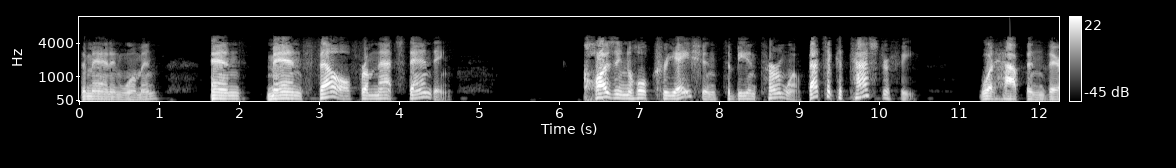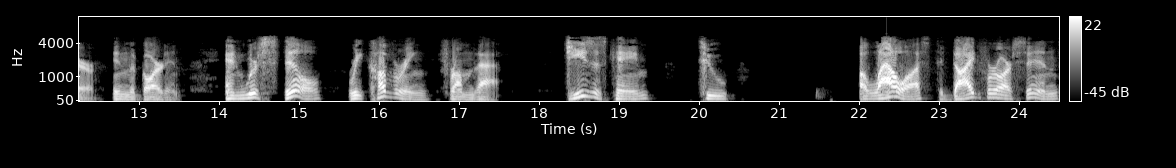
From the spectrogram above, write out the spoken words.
the man and woman, and man fell from that standing causing the whole creation to be in turmoil. That's a catastrophe, what happened there in the garden. And we're still recovering from that. Jesus came to allow us to die for our sins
